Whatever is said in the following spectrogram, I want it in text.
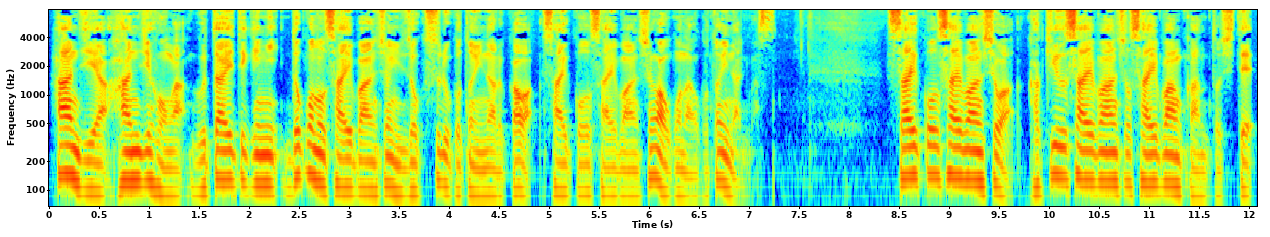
判事や判事法が具体的にどこの裁判所に属することになるかは最高裁判所が行うことになります。最高裁判所は下級裁判所裁判官として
